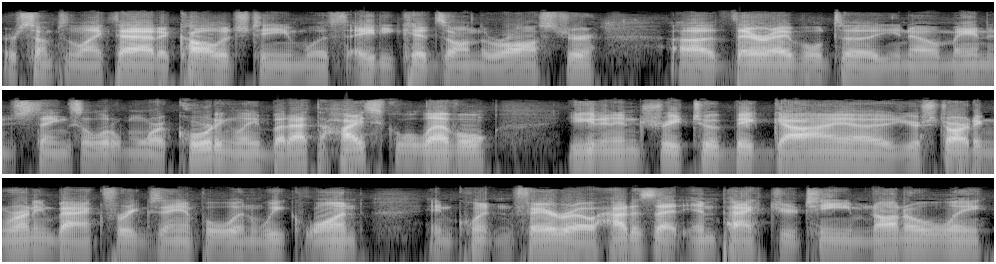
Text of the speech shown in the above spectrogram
or something like that. A college team with 80 kids on the roster, uh, they're able to, you know, manage things a little more accordingly. But at the high school level, you get an injury to a big guy, uh, your starting running back, for example, in week one in Quentin Farrow. How does that impact your team, not only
